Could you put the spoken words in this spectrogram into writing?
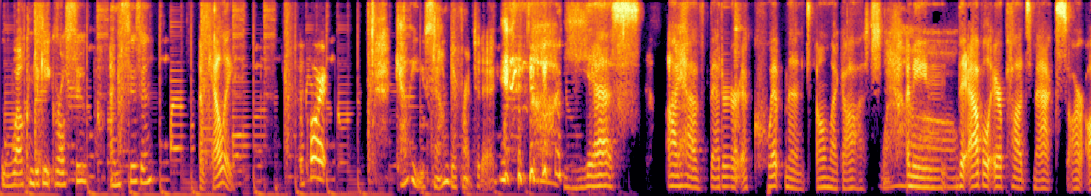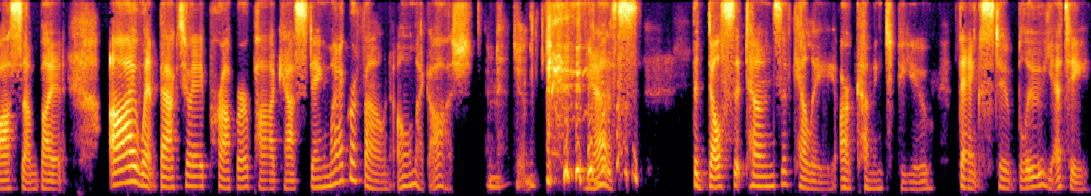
Welcome to Geek Girl Soup. I'm Susan. I'm Kelly. I'm Cort. Kelly, you sound different today. yes, I have better equipment. Oh my gosh. wow. I mean, the Apple AirPods Max are awesome, but I went back to a proper podcasting microphone. Oh my gosh. imagine. Yes. The dulcet tones of Kelly are coming to you thanks to Blue Yeti.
